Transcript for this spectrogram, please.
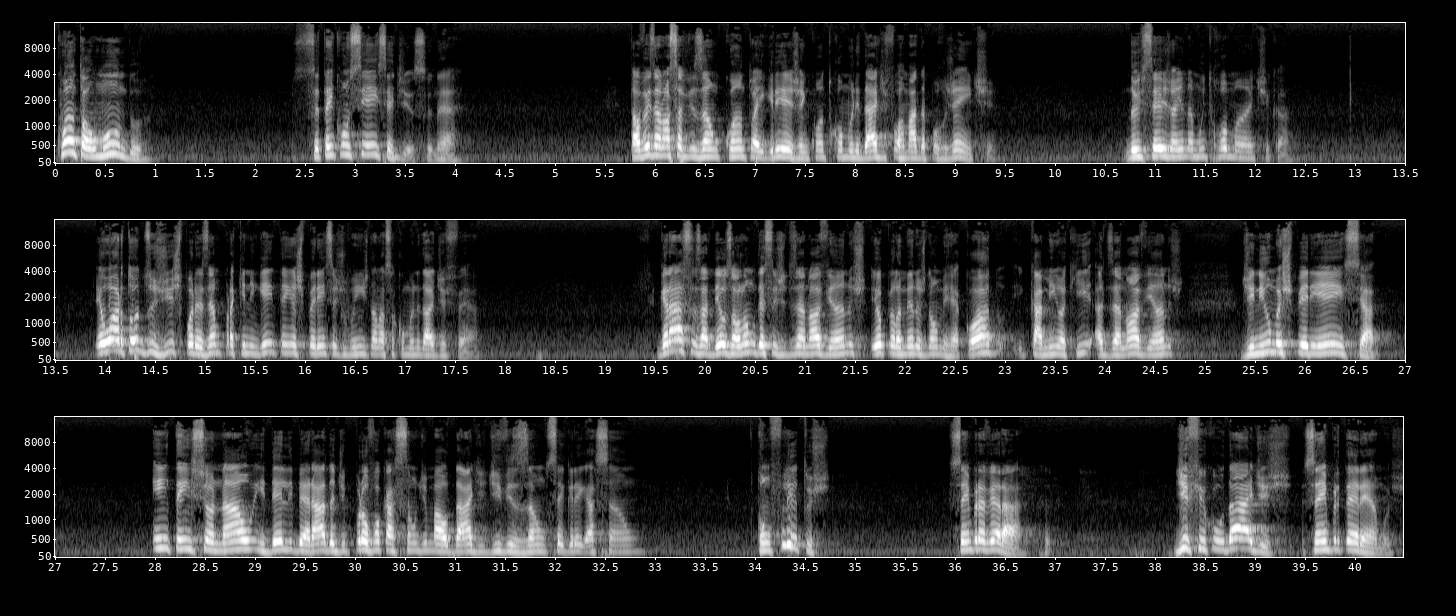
Quanto ao mundo, você tem consciência disso, né? Talvez a nossa visão quanto à igreja, enquanto comunidade formada por gente, nos seja ainda muito romântica. Eu oro todos os dias, por exemplo, para que ninguém tenha experiências ruins na nossa comunidade de fé. Graças a Deus, ao longo desses 19 anos, eu pelo menos não me recordo, e caminho aqui há 19 anos, de nenhuma experiência intencional e deliberada de provocação de maldade, divisão, segregação. Conflitos sempre haverá. Dificuldades sempre teremos.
